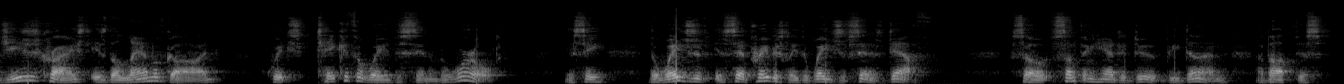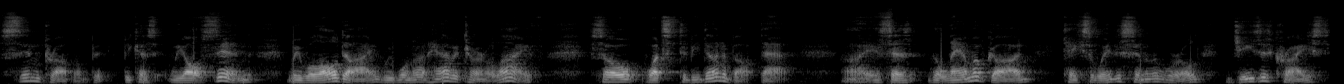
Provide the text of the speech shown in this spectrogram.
Jesus Christ is the Lamb of God which taketh away the sin of the world. You see, the wages of, it said previously, the wages of sin is death. So something had to do, be done about this sin problem. Because we all sin, we will all die, we will not have eternal life. So what's to be done about that? Uh, it says, the Lamb of God takes away the sin of the world. Jesus Christ,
